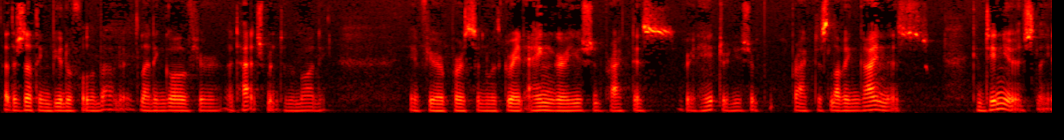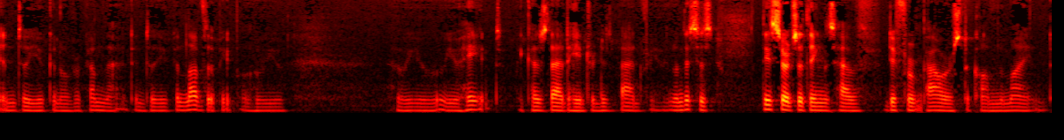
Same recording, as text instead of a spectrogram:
that there's nothing beautiful about it. Letting go of your attachment to the body. If you're a person with great anger, you should practice great hatred. You should practice loving kindness continuously until you can overcome that, until you can love the people who you who you you hate, because that hatred is bad for you. You know, this is these sorts of things have different powers to calm the mind.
